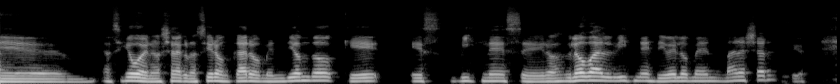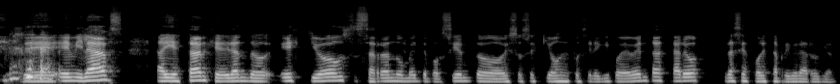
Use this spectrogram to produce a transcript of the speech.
Eh, así que bueno, ya la conocieron, Caro Mendiondo, que es Business, Global Business Development Manager de EMI Labs ahí están generando SQOs, cerrando un 20% esos SQOs después del equipo de ventas. Caro, gracias por esta primera reunión.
